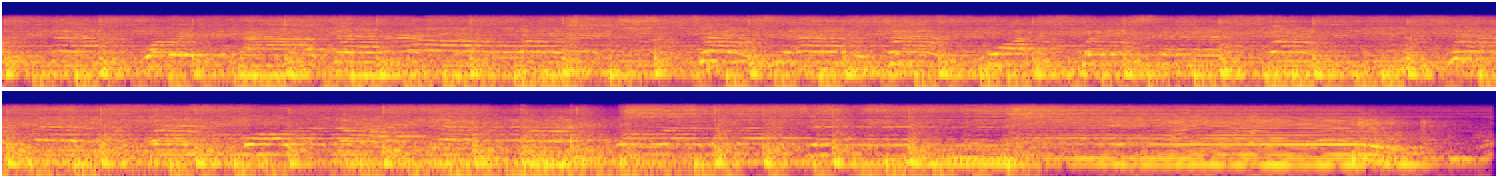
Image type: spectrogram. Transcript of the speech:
Hallelujah.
